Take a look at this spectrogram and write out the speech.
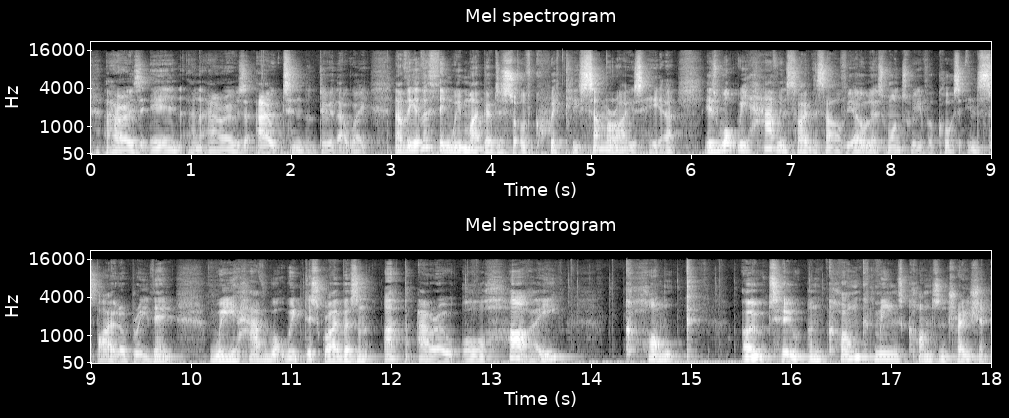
arrows in and arrows out and do it that way. Now, the other thing we might be able to sort of quickly summarize here is what we have inside this alveolus once we've, of course, inspired or breathed in. We have what we describe as an up arrow or high conc O2, and conc means concentration.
